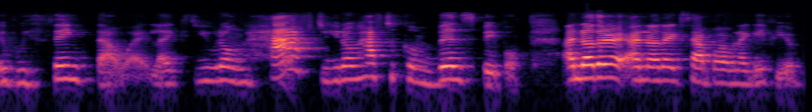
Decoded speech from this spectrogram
if we think that way. Like you don't have to, you don't have to convince people. Another another example I want to give you.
